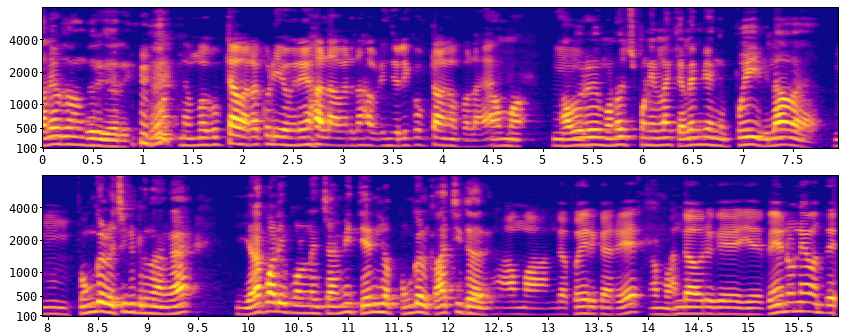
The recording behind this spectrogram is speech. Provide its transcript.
தலைவர் தான் வந்திருக்காரு நம்ம கூப்பிட்டா வரக்கூடிய ஒரே ஆள் அவர் தான் அப்படின்னு சொல்லி கூப்பிட்டாங்க போல. ஆமா. அவரு மனோஜ் பணியெல்லாம் கிளம்பி அங்க போய் விழாவை பொங்கல் வச்சுக்கிட்டு இருந்தாங்க. எடப்பாடி பழனிசாமி தேனியில பொங்கல் காய்ச்சிட்டாரு. ஆமா அங்க போயிருக்காரு. அங்க அவருக்கு வேணும்னே வந்து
